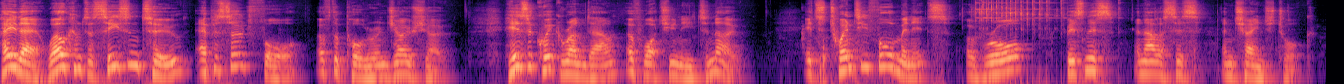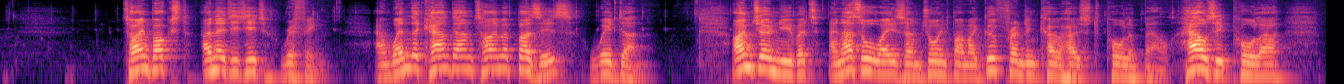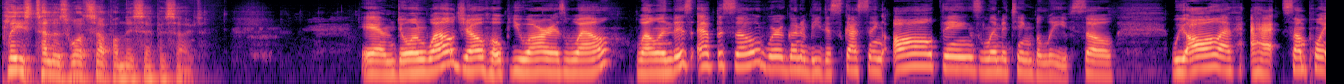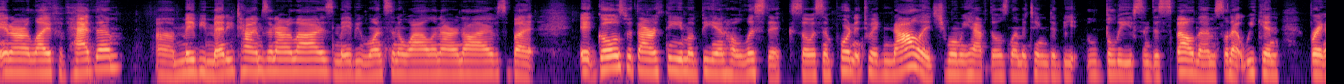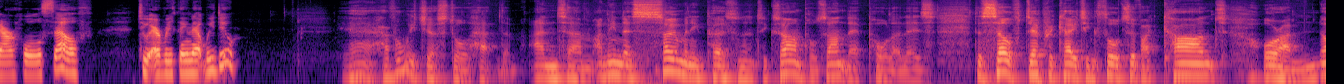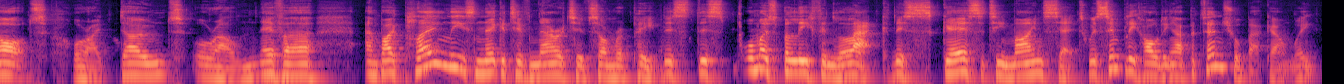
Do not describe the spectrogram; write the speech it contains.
Hey there, welcome to Season 2, Episode 4 of The Paula and Joe Show. Here's a quick rundown of what you need to know. It's 24 minutes of raw business analysis and change talk. Time boxed, unedited riffing. And when the countdown timer buzzes, we're done. I'm Joe Newbert, and as always, I'm joined by my good friend and co host, Paula Bell. How's it, Paula? Please tell us what's up on this episode. Yeah, I'm doing well, Joe. Hope you are as well. Well, in this episode, we're going to be discussing all things limiting beliefs. So, we all have at some point in our life have had them, um, maybe many times in our lives, maybe once in a while in our lives, but it goes with our theme of being holistic. So, it's important to acknowledge when we have those limiting be- beliefs and dispel them so that we can bring our whole self to everything that we do. Yeah, haven't we just all had them? And um, I mean, there's so many pertinent examples, aren't there, Paula? There's the self deprecating thoughts of I can't, or I'm not, or I don't, or I'll never. And by playing these negative narratives on repeat, this, this almost belief in lack, this scarcity mindset, we're simply holding our potential back, aren't we?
